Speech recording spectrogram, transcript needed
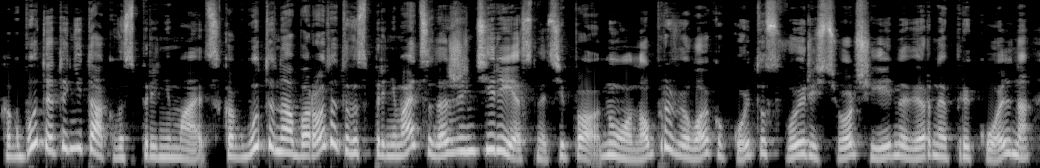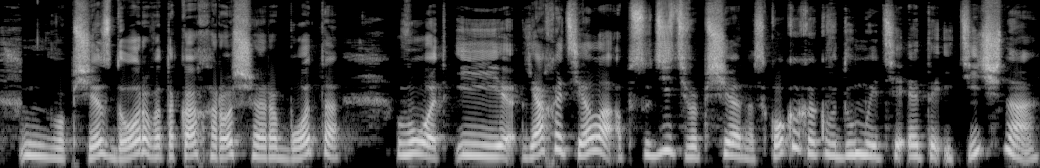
как будто это не так воспринимается, как будто, наоборот, это воспринимается даже интересно, типа, ну, она провела какой-то свой research, ей, наверное, прикольно, вообще здорово, такая хорошая работа. Вот, и я хотела обсудить вообще, насколько, как вы думаете, это этично,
